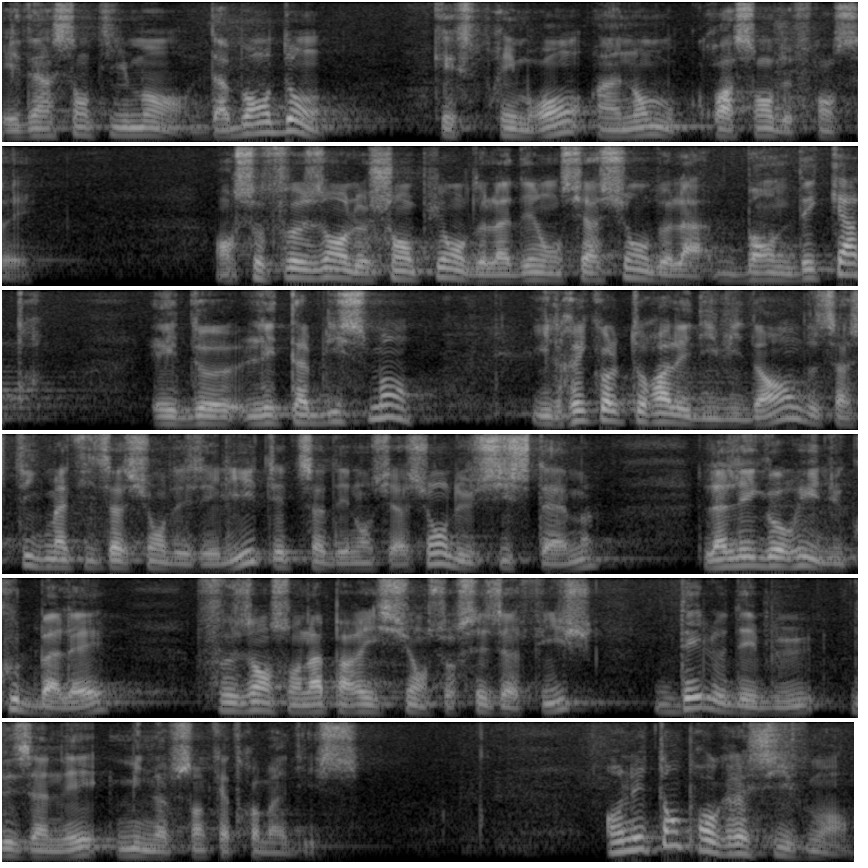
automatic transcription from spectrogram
et d'un sentiment d'abandon qu'exprimeront un nombre croissant de Français. En se faisant le champion de la dénonciation de la bande des quatre et de l'établissement, il récoltera les dividendes de sa stigmatisation des élites et de sa dénonciation du système, l'allégorie du coup de balai faisant son apparition sur ses affiches dès le début des années 1990. En étant progressivement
